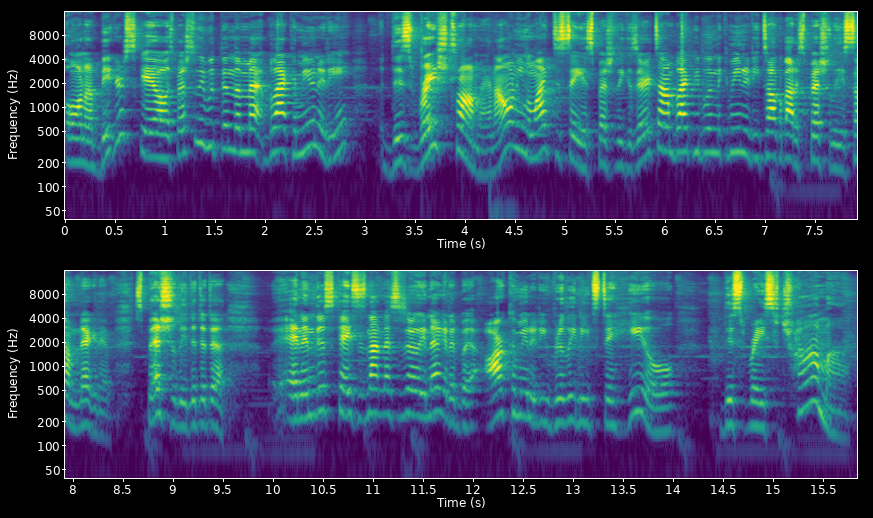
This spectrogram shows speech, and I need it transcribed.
on a bigger scale, especially within the black community, this race trauma. And I don't even like to say especially because every time black people in the community talk about especially, it's something negative. Especially, da da da and in this case, it's not necessarily negative, but our community really needs to heal this race trauma.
